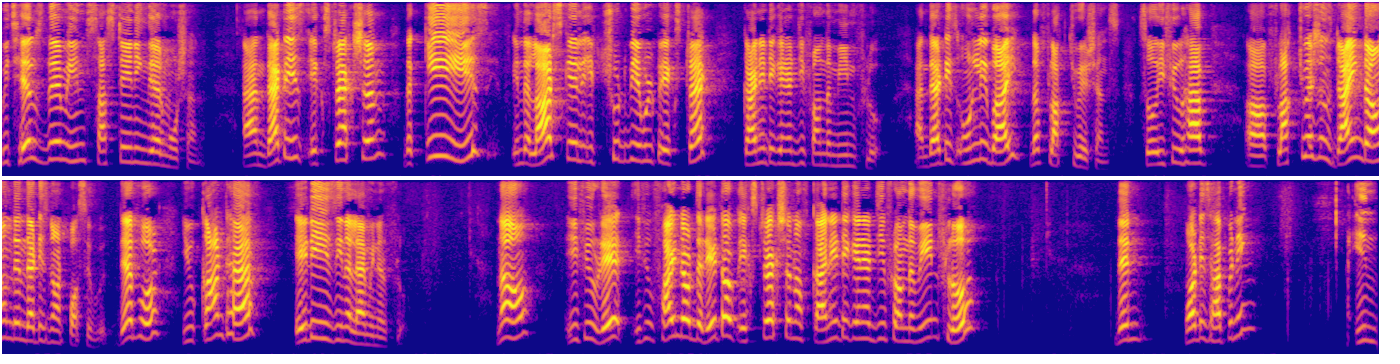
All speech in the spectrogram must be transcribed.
which helps them in sustaining their motion and that is extraction the key is in the large scale it should be able to extract kinetic energy from the mean flow and that is only by the fluctuations. So if you have uh, fluctuations dying down then that is not possible therefore you can't have eddies in a laminar flow. Now if you rate if you find out the rate of extraction of kinetic energy from the mean flow then what is happening in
